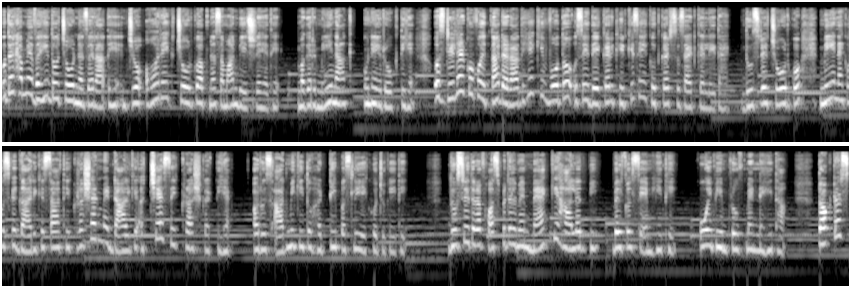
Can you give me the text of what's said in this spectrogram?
उधर हमें वही दो चोर नज़र आते हैं, जो और एक चोर को अपना सामान बेच रहे थे। मगर मीनाक उन्हें रोकती है। उस डीलर को वो इतना डराती है कि वो तो उसे देखकर खिड़की से ही कूदकर सुसाइड कर लेता है। दूसरे चोर को मीनाक उसके गाड़ी के साथ ही क्रशर में डाल के अच्छे से क्रश करती है। और उस आदमी की तो हड्डी पसली एक हो चुकी थी। दूसरी तरफ़ हॉस्पिटल में मैक की हालत भी बिल्कुल सेम ही थी। कोई भी इम्प्रूवमेंट नहीं था। डॉक्टर्स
